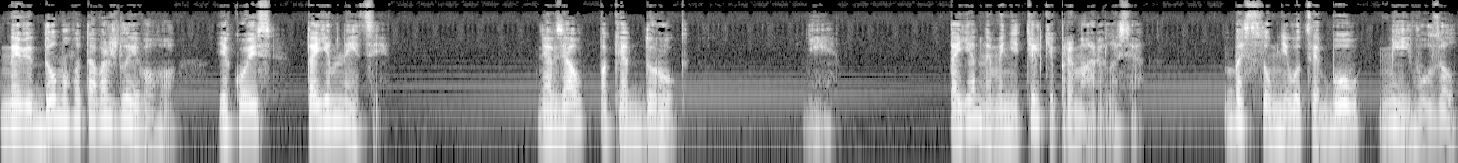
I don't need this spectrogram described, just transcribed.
невідомого та важливого, якоїсь таємниці. Я взяв пакет до рук. Ні. Таємне мені тільки примарилося. Без сумніву, це був мій вузол,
